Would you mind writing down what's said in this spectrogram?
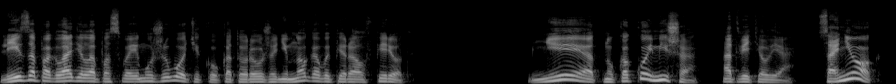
Лиза погладила по своему животику, который уже немного выпирал вперед. «Нет, ну какой Миша?» — ответил я. «Санек!»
